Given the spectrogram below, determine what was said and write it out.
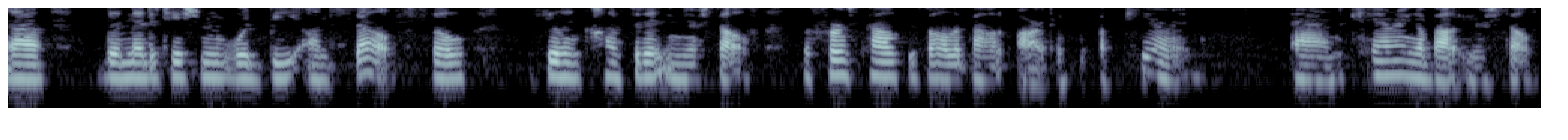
Uh, the meditation would be on self, so feeling confident in yourself. The first house is all about our appearance and caring about yourself,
